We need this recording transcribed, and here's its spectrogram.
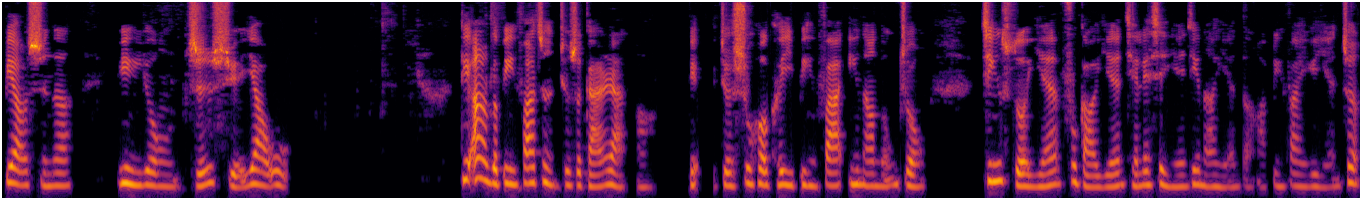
必要时呢，运用止血药物。第二个并发症就是感染啊，就术后可以并发阴囊脓肿、精索炎、附睾炎、前列腺炎、精囊炎等啊，并发一个炎症。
